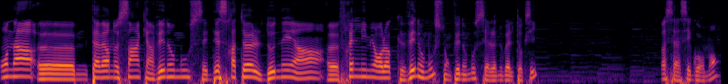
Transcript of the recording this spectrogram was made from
On a Taverne 5, un Venomous et Death Rattle donné un Friendly Murloc Venomous. Donc, Venomous, c'est la nouvelle Toxie c'est assez gourmand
